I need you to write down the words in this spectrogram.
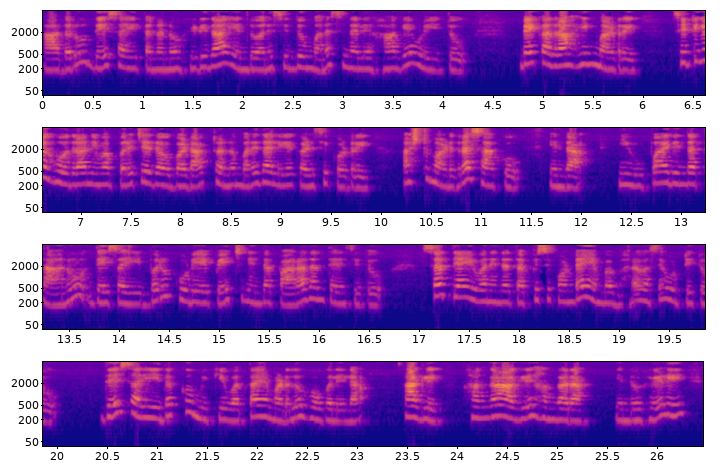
ಆದರೂ ದೇಸಾಯಿ ತನ್ನನ್ನು ಹಿಡಿದ ಎಂದು ಅನಿಸಿದ್ದು ಮನಸ್ಸಿನಲ್ಲಿ ಹಾಗೆ ಉಳಿಯಿತು. ಬೇಕಾದ್ರ ಹಿಂಗ್ ಮಾಡ್ರಿ. ಸಿಟಿಗೆ ಹೋದ್ರ ನಿಮ್ಮ ಪರಿಚಯದ ಒಬ್ಬ ಡಾಕ್ಟರ್ನು ಮನೆದಾಲಿಗೆ ಕಳಿಸಿಕೊಡ್ರಿ. ಅಷ್ಟು ಮಾಡಿದ್ರ ಸಾಕು, ಎಂದ. ಈ ಉಪಾಯದಿಂದ ತಾನು ದೇಸಾಯಿ ಇಬ್ಬರೂ ಕೂಡಿಯೇ ಪೇಚಿನಿಂದ ಪಾರಾದಂತೆನಿಸಿತು ಸದ್ಯ ಇವನಿಂದ ತಪ್ಪಿಸಿಕೊಂಡೆ ಎಂಬ ಭರವಸೆ ಹುಟ್ಟಿತು. ದೇಸಾಯಿ ಇದಕ್ಕೂ ಮಿಕ್ಕಿ ಒತ್ತಾಯ ಮಾಡಲು ಹೋಗಲಿಲ್ಲ. ಆಗ್ಲಿ, ಹಂಗ ಆಗ್ಲಿ, ಹಂಗಾರ. ಎಂದು ಹೇಳಿ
